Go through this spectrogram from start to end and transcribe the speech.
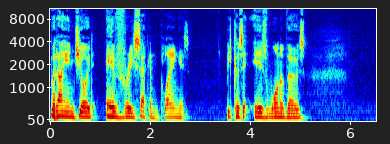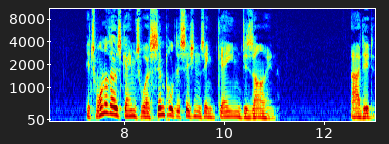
but I enjoyed every second playing it because it is one of those. It's one of those games where simple decisions in game design added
